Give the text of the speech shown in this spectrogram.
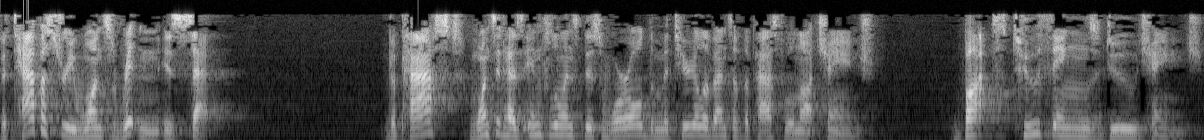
the tapestry once written is set. The past, once it has influenced this world, the material events of the past will not change. But two things do change.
